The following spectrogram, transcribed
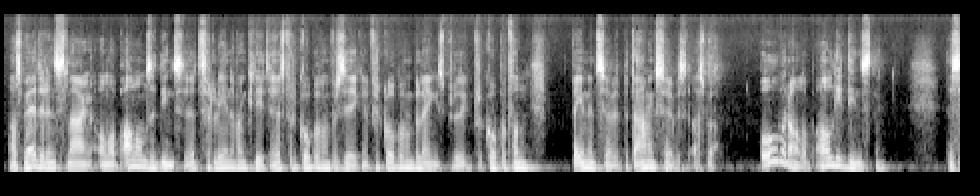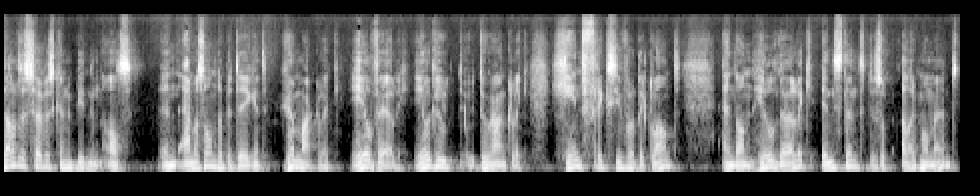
Als wij erin slagen om op al onze diensten, het verlenen van kredieten, het verkopen van verzekeringen, het verkopen van beleggingsproducten, het verkopen van payment service, betalingsservice, als we overal op al die diensten dezelfde service kunnen bieden als een Amazon, dat betekent gemakkelijk, heel veilig, heel goed toegankelijk, geen frictie voor de klant en dan heel duidelijk, instant, dus op elk moment.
